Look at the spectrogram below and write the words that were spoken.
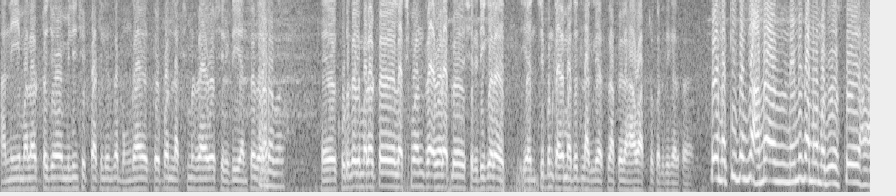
आणि मला वाटतं जेव्हा मिलिंद शेठ पाटील यांचा भुंगा आहे तो पण लक्ष्मण ड्रायव्हर शिर्डी यांचाच आहे. बरोबर. हे कुठेतरी मला वाटतं लक्ष्मण ड्रायव्हर आपले शिर्डीकर आहेत यांची पण काही मदत लागली असेल आपल्याला हा वासरू खरेदी करतात हो नक्कीच त्यांची आम्हाला नेहमीच आम्हाला मदत असते. हा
